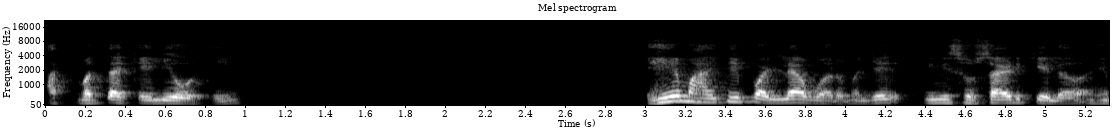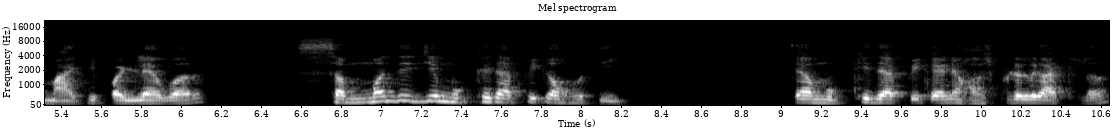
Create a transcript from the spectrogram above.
आत्महत्या केली होती. हे माहिती पडल्यावर म्हणजे तिने सुसाईड केलं हे माहिती पडल्यावर संबंधित जी मुख्याध्यापिका होती त्या मुख्याध्यापिकाने हॉस्पिटल गाठलं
